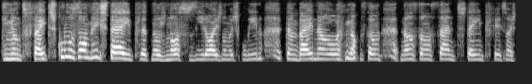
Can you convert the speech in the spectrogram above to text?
tinham defeitos como os homens têm, portanto, os nossos heróis no masculino também não, não, são, não são santos, têm imperfeições.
